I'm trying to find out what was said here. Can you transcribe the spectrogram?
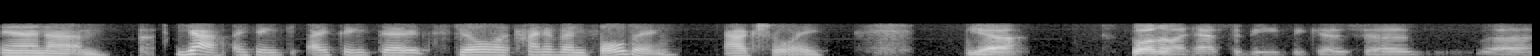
And um yeah, I think I think that it's still kind of unfolding actually. Yeah. Well, no, it has to be because uh uh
